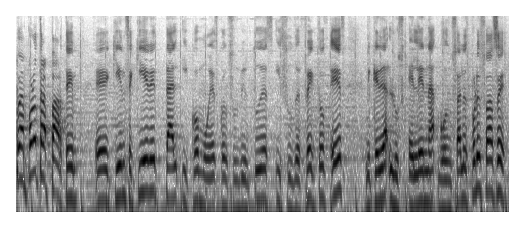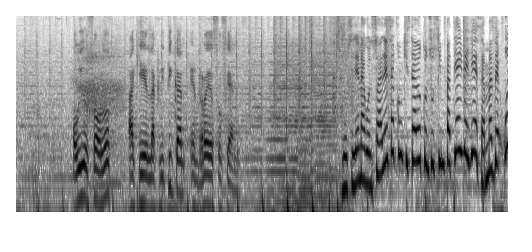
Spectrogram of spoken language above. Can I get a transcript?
Bueno, por otra parte, eh, quien se quiere tal y como es, con sus virtudes y sus defectos, es mi querida Luz Elena González. Por eso hace oídos sordos a quienes la critican en redes sociales. Luz Elena González ha conquistado con su simpatía y belleza más de un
